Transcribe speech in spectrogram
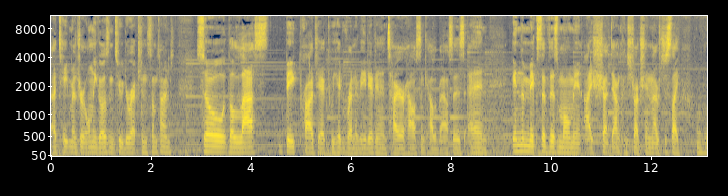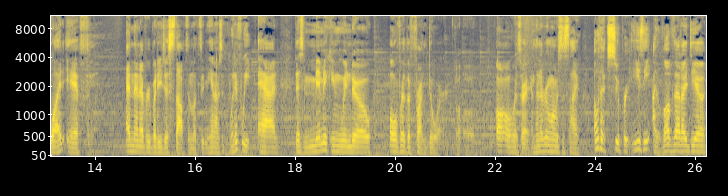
a tape measure only goes in two directions sometimes. So the last big project we had renovated an entire house in Calabasas and in the mix of this moment I shut down construction and I was just like what if and then everybody just stopped and looked at me and I was like what if we add this mimicking window over the front door? Uh oh. Oh, that's right. And then everyone was just like, oh, that's super easy. I love that idea.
